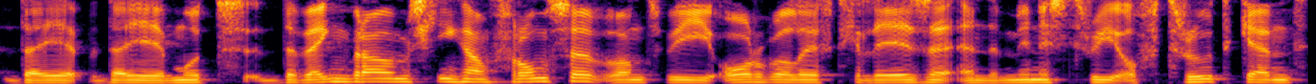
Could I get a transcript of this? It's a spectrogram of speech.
dat, je, dat je moet de wenkbrauwen misschien gaan fronsen, want wie Orwell heeft gelezen en de Ministry of Truth kent,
